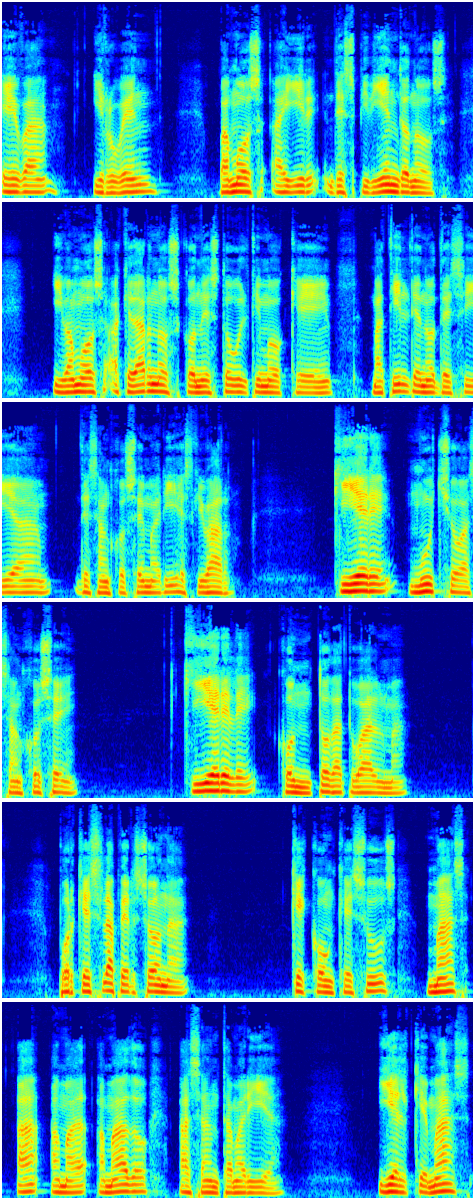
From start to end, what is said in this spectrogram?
Eva y Rubén, vamos a ir despidiéndonos y vamos a quedarnos con esto último que Matilde nos decía de San José María Escribar. Quiere mucho a San José, quiérele con toda tu alma, porque es la persona que con Jesús más ha amado a Santa María y el que más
